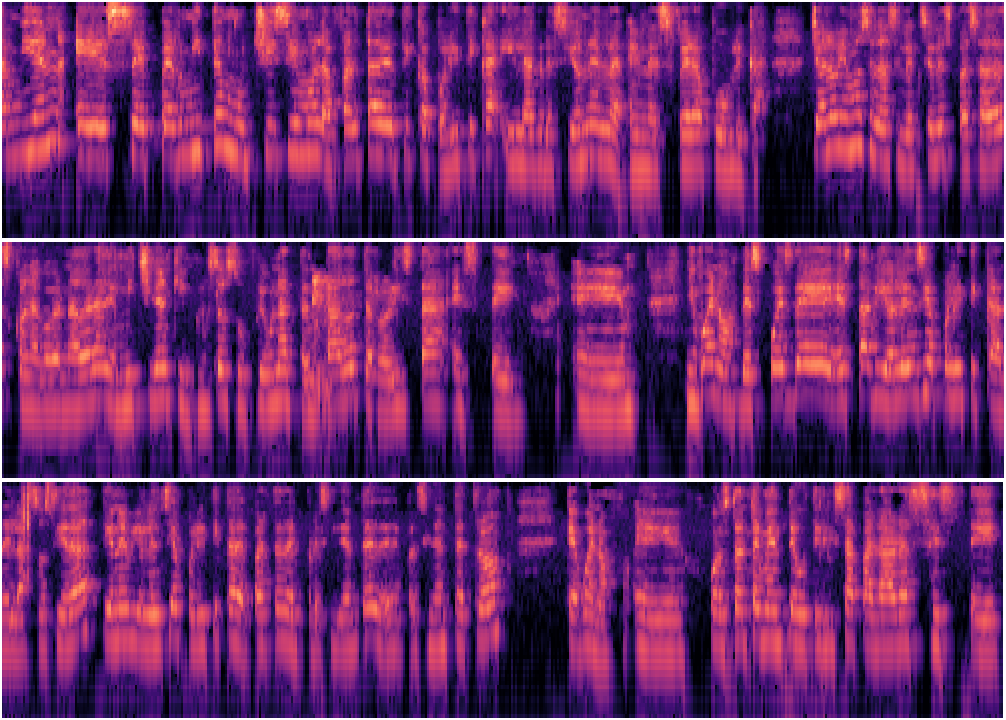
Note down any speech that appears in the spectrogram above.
también eh, se permite muchísimo la falta de ética política y la agresión en la, en la esfera pública. Ya lo vimos en las elecciones pasadas con la gobernadora de Michigan, que incluso sufrió un atentado terrorista. Este, eh, y bueno, después de esta violencia política de la sociedad, tiene violencia política de parte del presidente, del presidente Trump, que bueno, eh, constantemente utiliza palabras este,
